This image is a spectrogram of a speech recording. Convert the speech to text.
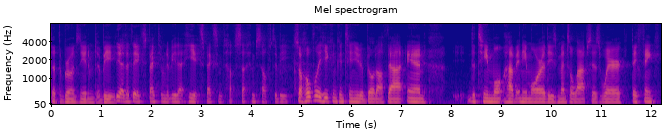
that the Bruins need him to be. Yeah, that they expect him to be, that he expects himself, himself to be. So hopefully he can continue to build off that and the team won't have any more of these mental lapses where they think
